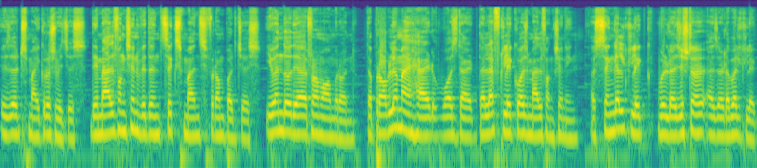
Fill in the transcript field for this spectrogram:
is its micro switches. They malfunction within 6 months from purchase, even though they are from Omron. The problem I had was that the left click was malfunctioning. A single click will register as a double click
